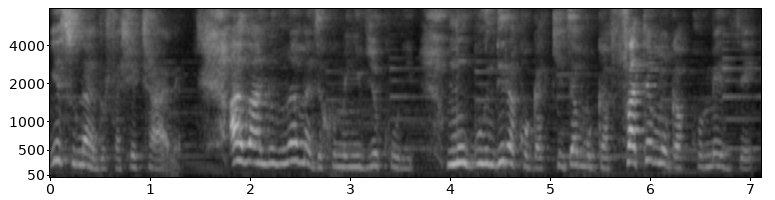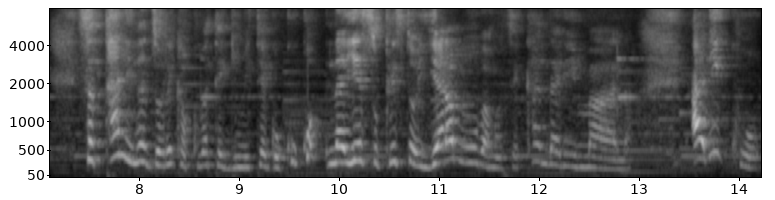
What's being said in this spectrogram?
Yesu nadufashe cyane. Abantu mwamaze kumenya iby'ukuri mugundire ako gakiza mugafate mugakomeze. Satani ntazoreka kubatega imitego kuko na yesu kirisito yaramwubahutse kandi ari imana. Ariko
